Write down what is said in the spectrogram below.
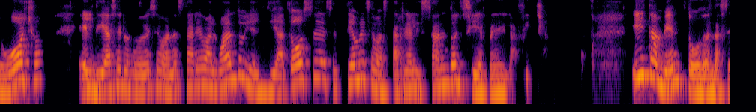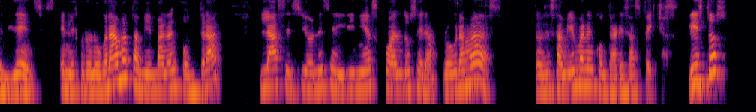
08, el día 09 se van a estar evaluando y el día 12 de septiembre se va a estar realizando el cierre de la ficha. Y también todas las evidencias. En el cronograma también van a encontrar las sesiones en líneas cuando serán programadas. Entonces también van a encontrar esas fechas. ¿Listos?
